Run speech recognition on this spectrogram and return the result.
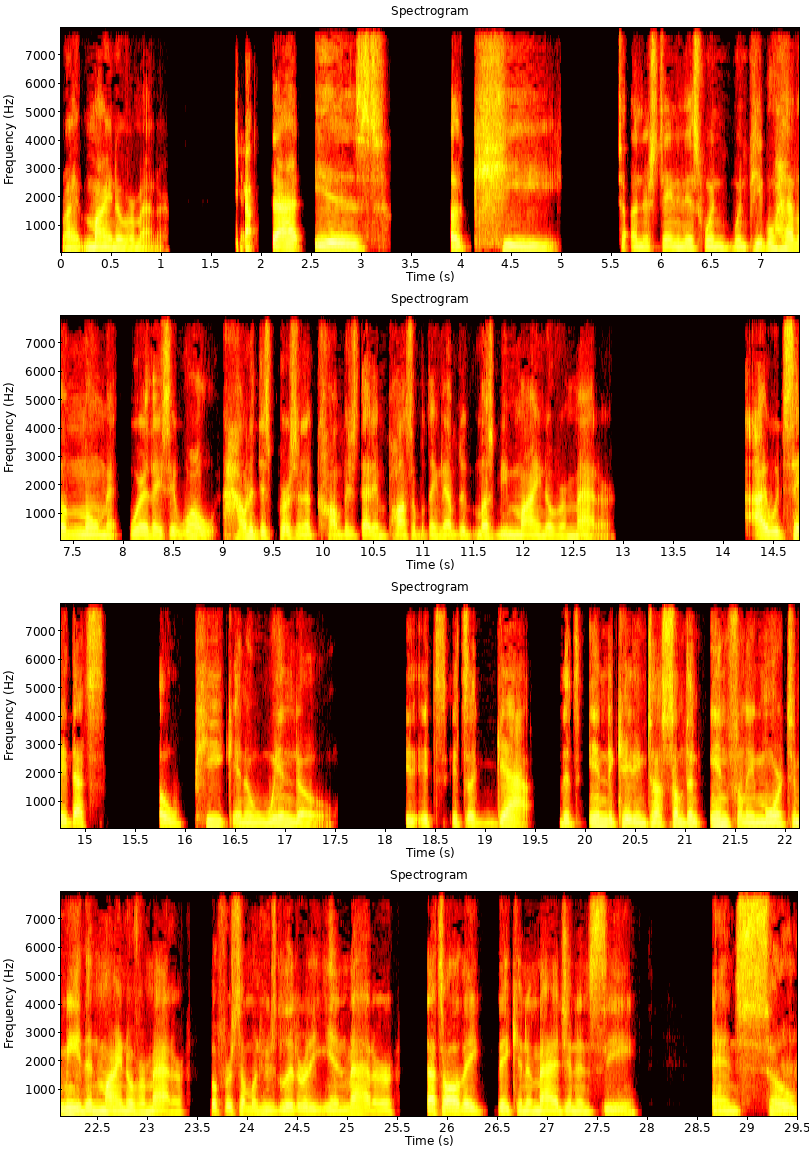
right? Mind over matter. Yeah, that is a key to understanding this when when people have a moment where they say whoa how did this person accomplish that impossible thing that must be mind over matter i would say that's a peek in a window it, it's it's a gap that's indicating to us something infinitely more to me than mind over matter but for someone who's literally in matter that's all they they can imagine and see and so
